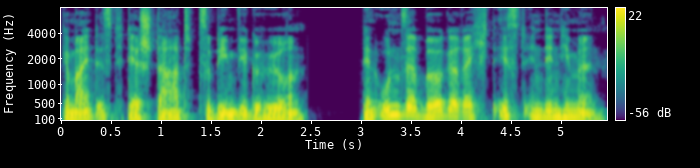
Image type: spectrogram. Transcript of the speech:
gemeint ist der Staat, zu dem wir gehören, denn unser Bürgerrecht ist in den Himmeln,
